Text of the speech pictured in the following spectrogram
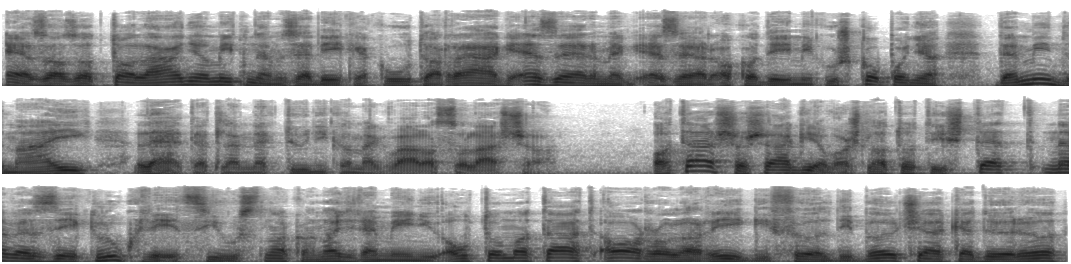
Ez az a talány, amit nemzedékek óta rág ezer meg ezer akadémikus koponya, de mindmáig lehetetlennek tűnik a megválaszolása. A társaság javaslatot is tett, nevezzék Lucréciusnak a nagyreményű automatát arról a régi földi bölcselkedőről,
